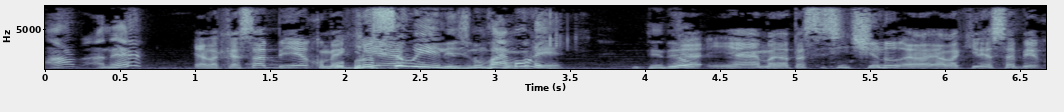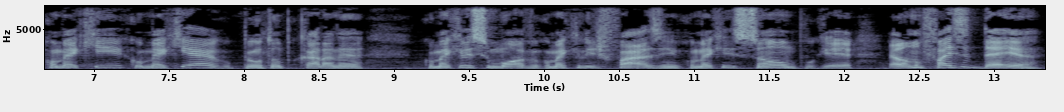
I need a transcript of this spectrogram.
A, né? Ela quer saber como é o que Bruce é. Willis não vai Como- morrer. Entendeu? É, é, mas ela tá se sentindo. Ela, ela queria saber como é que como é que é, perguntando pro cara, né? Como é que eles se movem, como é que eles fazem, como é que eles são, porque ela não faz ideia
